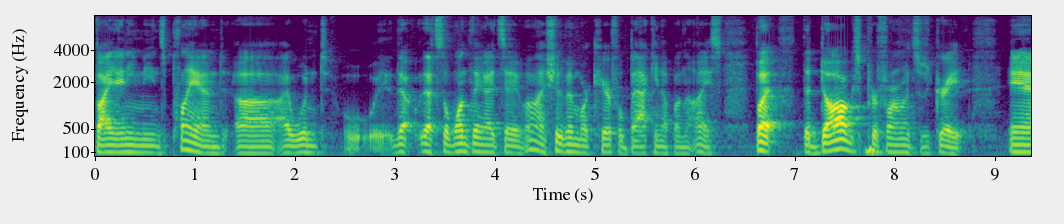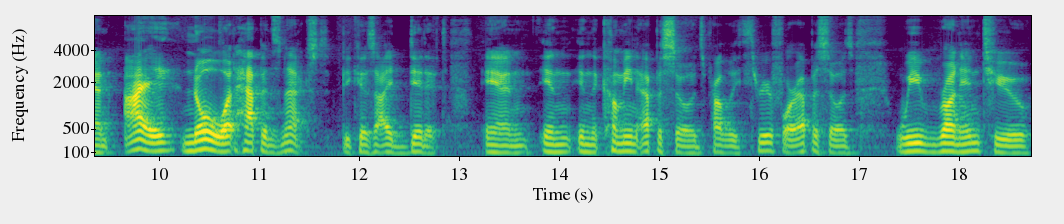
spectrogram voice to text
by any means planned. Uh, I wouldn't. That, that's the one thing I'd say. Well, I should have been more careful backing up on the ice. But the dog's performance was great, and I know what happens next because I did it. And in in the coming episodes, probably three or four episodes, we run into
